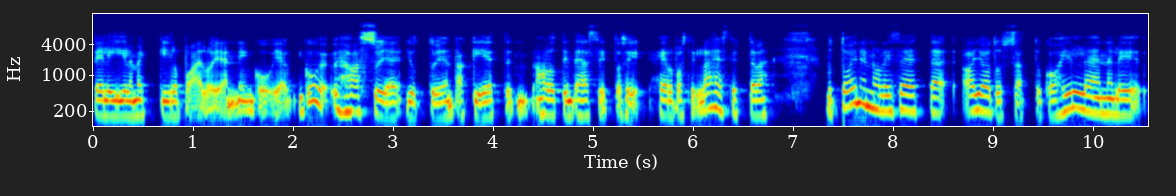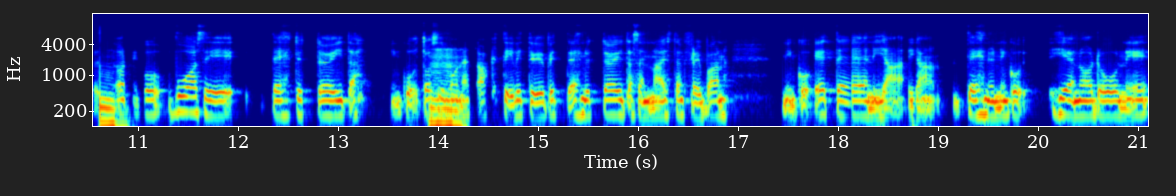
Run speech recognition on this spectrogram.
peli-ilmekilpailujen niin kuin, ja niin kuin hassujen juttujen takia, että haluttiin tehdä siitä tosi helposti lähestyttävä. Mutta toinen oli se, että ajoitus sattui kohilleen, eli mm. on niin kuin vuosi tehty töitä, niin kuin tosi mm. monet aktiivityypit tehnyt töitä sen naisten friban niin kuin eteen ja, ja tehnyt niin kuin hienoa duunia,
